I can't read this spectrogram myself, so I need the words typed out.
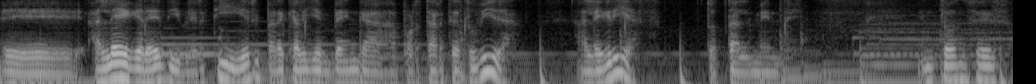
eh, alegre, divertir, para que alguien venga a aportarte a tu vida. Alegrías, totalmente. Entonces,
